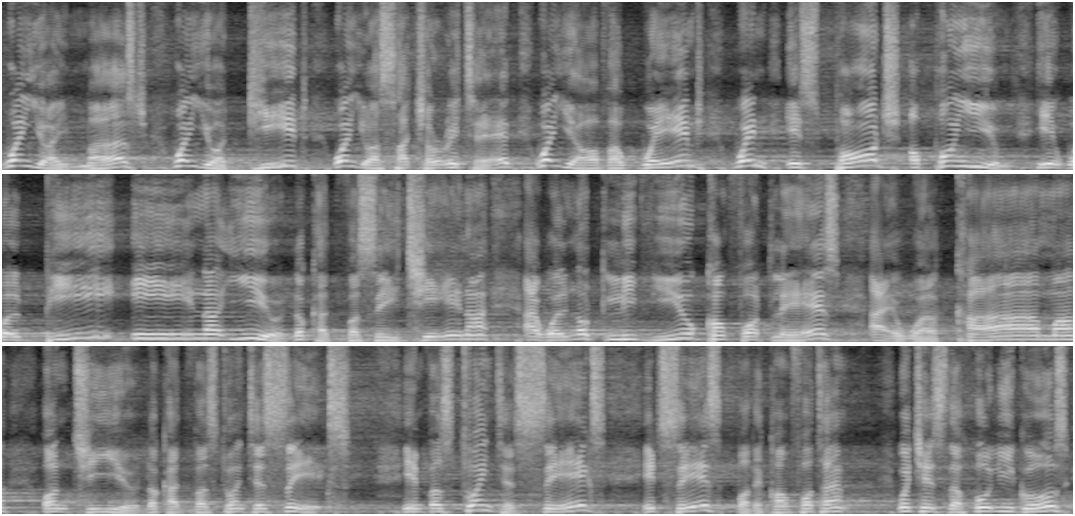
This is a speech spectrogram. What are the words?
when you are immersed, when you are deep, when you are saturated, when you are overwhelmed, when it's poured upon you, he will be in you. Look at verse 18. I will not leave you comfortless. I will come unto you. Look at verse 26. In verse 26, it says, But the Comforter, which is the Holy Ghost,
